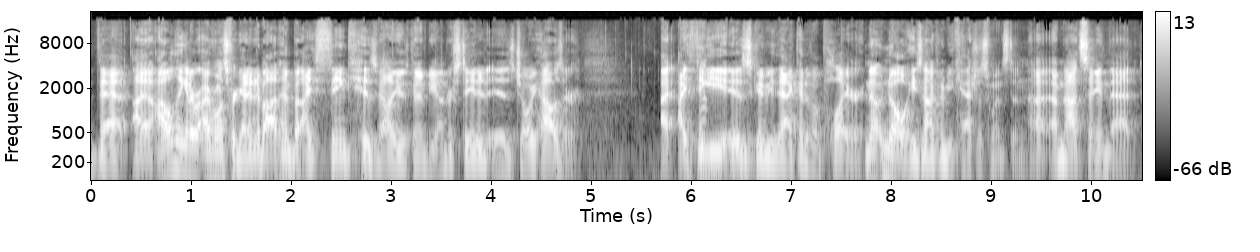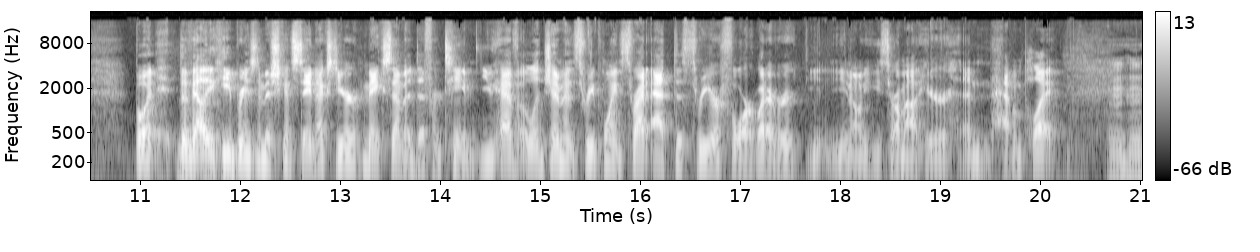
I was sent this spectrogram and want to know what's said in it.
that I, I don't think everyone's forgetting about him, but I think his value is going to be understated is Joey Hauser. I, I think he is going to be that good of a player. No, no, he's not going to be Cassius Winston. I, I'm not saying that. But the value he brings to Michigan State next year makes them a different team. You have a legitimate three point threat at the three or four, whatever you, you know. You throw him out here and have him play. Mm-hmm.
